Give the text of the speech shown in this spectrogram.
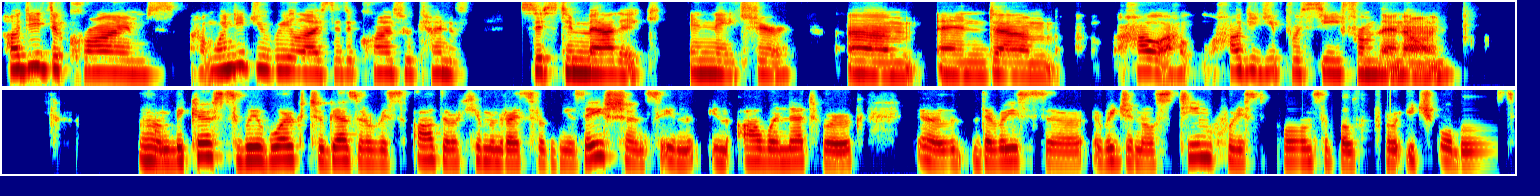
how did the crimes? When did you realize that the crimes were kind of systematic in nature, um, and um, how, how how did you proceed from then on? Um, because we work together with other human rights organizations in, in our network, uh, there is a regional team who is responsible for each oblast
